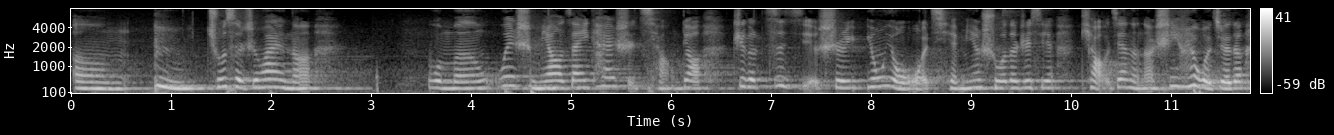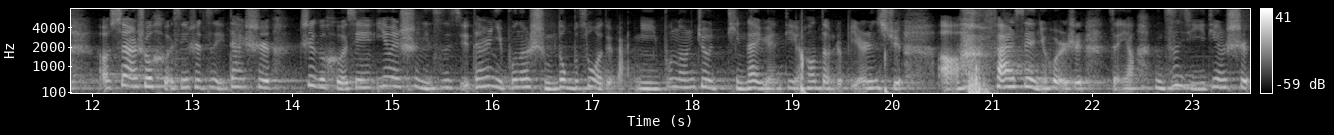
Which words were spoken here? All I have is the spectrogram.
嗯，除此之外呢？我们为什么要在一开始强调这个自己是拥有我前面说的这些条件的呢？是因为我觉得，呃，虽然说核心是自己，但是这个核心因为是你自己，但是你不能什么都不做，对吧？你不能就停在原地，然后等着别人去啊发现你或者是怎样？你自己一定是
